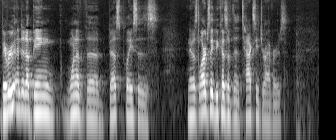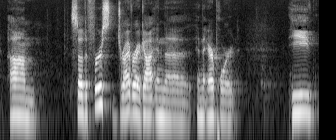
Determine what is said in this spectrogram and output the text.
Beirut ended up being one of the best places, and it was largely because of the taxi drivers. Um, so the first driver I got in the in the airport, he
